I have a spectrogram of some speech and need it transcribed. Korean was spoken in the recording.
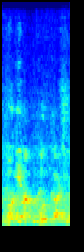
거기만 거기까지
